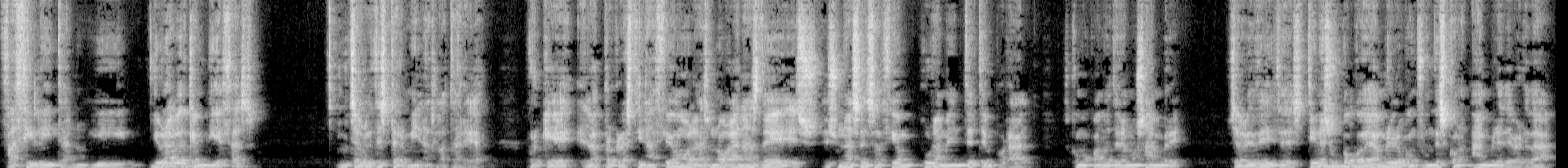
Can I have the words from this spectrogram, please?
facilita, ¿no? Y, y una vez que empiezas, muchas veces terminas la tarea. Porque la procrastinación o las no ganas de es, es una sensación puramente temporal. Es como cuando tenemos hambre Muchas veces dices, tienes un poco de hambre y lo confundes con hambre de verdad.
